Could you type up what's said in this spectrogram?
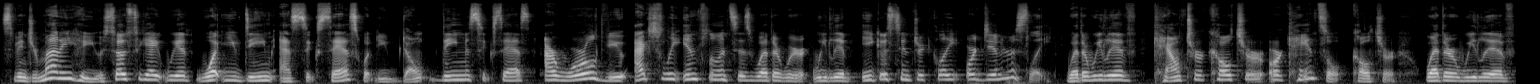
spend your money, who you associate with, what you deem as success, what you don't deem as success. Our worldview actually influences whether we're, we live egocentrically or generously, whether we live counterculture or cancel culture, whether we live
